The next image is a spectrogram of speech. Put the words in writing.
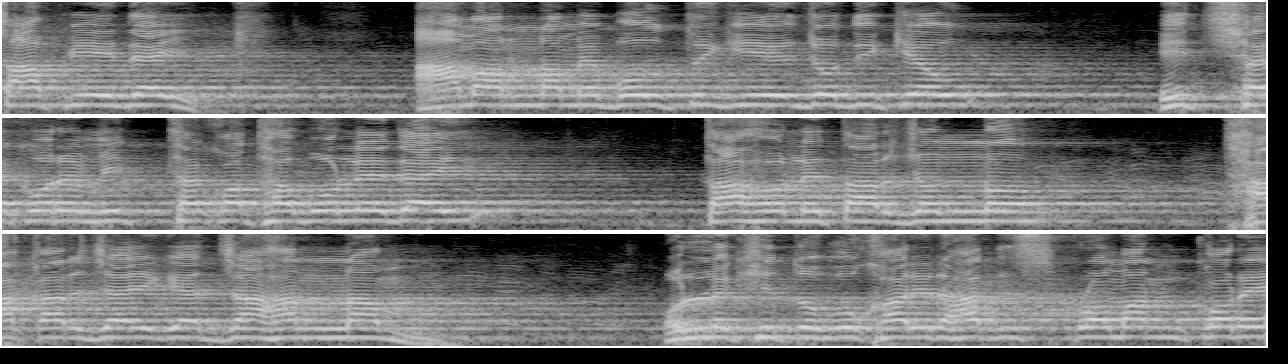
চাপিয়ে দেয়, আমার নামে বলতে গিয়ে যদি কেউ ইচ্ছা করে মিথ্যা কথা বলে দেয়, তাহলে তার জন্য থাকার জায়গা জাহান্নাম। উল্লেখিত বুখারির হাদিস প্রমাণ করে,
